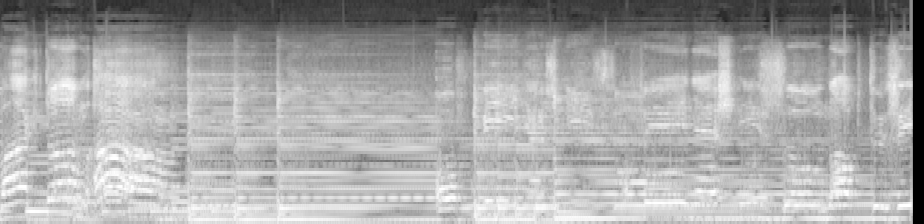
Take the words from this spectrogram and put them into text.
Vágtam ám devez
